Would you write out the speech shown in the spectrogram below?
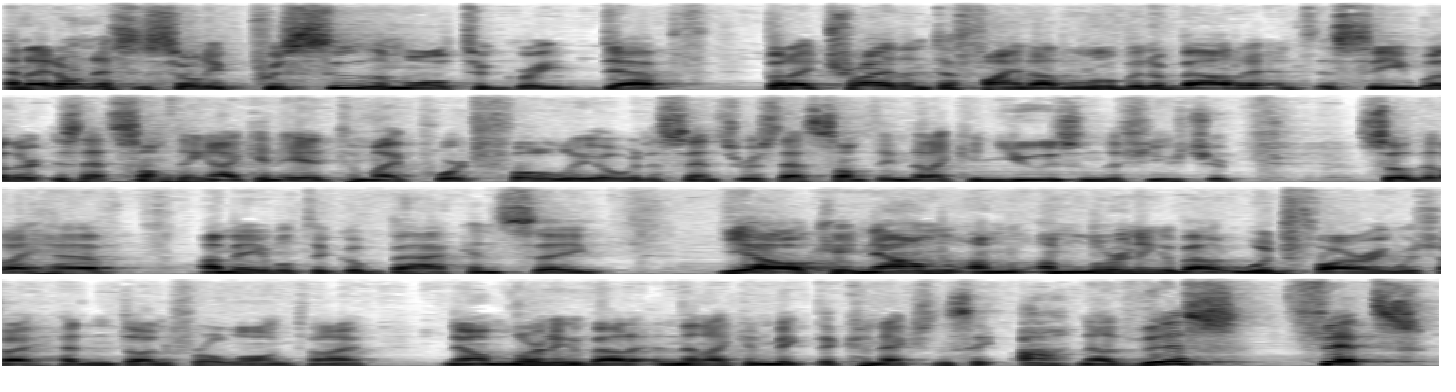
And I don't necessarily pursue them all to great depth, but I try them to find out a little bit about it and to see whether is that something I can add to my portfolio in a sense, or is that something that I can use in the future? So that I have, I'm able to go back and say, yeah, okay, now I'm, I'm, I'm learning about wood firing, which I hadn't done for a long time. Now I'm learning about it, and then I can make the connection and say, ah, now this fits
